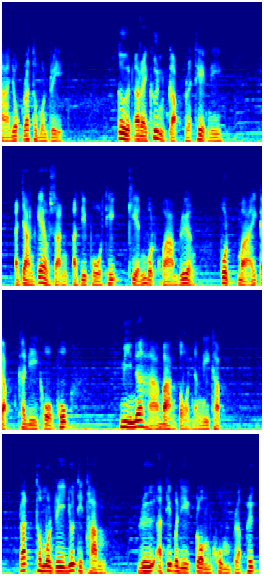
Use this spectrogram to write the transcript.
นายกรัฐมนตรี เกิดอะไรขึ้นกับประเทศนี้ อาจารย์แก้วสันอติโพธิเขียนบทความเรื่อง กฎหมายกับคดีโกงคุก มีเนื้อหาบางตอนดังนี้ครับ รัฐมนตรียุติธรรม หรืออธิบดีกรมคุมประพฤกษ์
